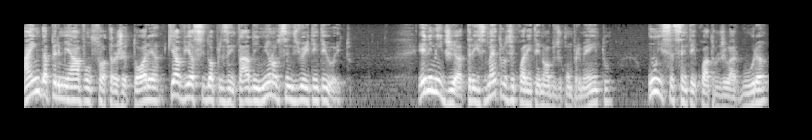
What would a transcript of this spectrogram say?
ainda permeavam sua trajetória que havia sido apresentada em 1988. Ele media 3,49 metros de comprimento, 1,64 de largura,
